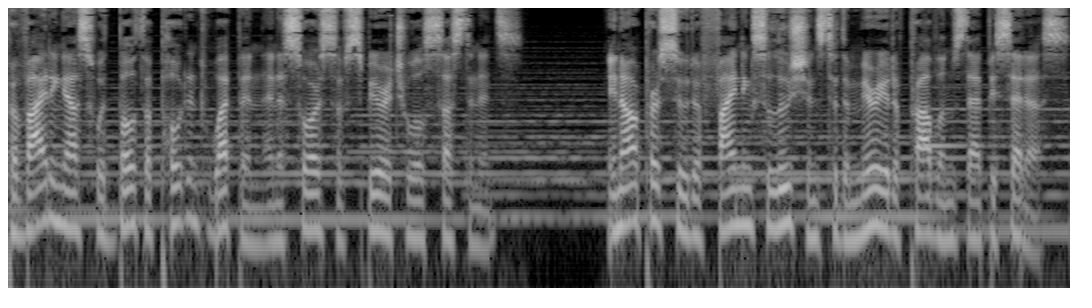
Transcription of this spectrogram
providing us with both a potent weapon and a source of spiritual sustenance. In our pursuit of finding solutions to the myriad of problems that beset us,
